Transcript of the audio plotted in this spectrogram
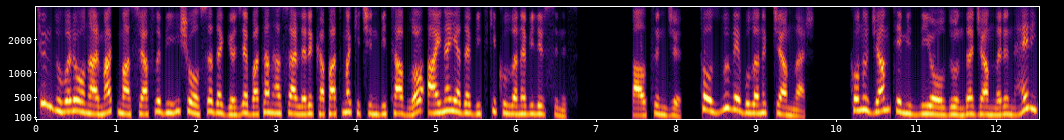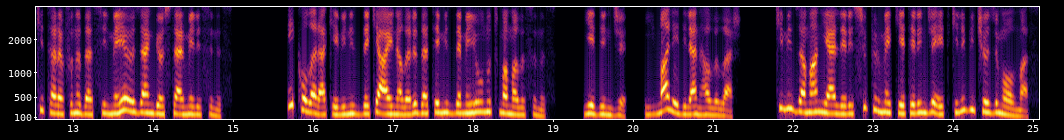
Tüm duvarı onarmak masraflı bir iş olsa da göze batan hasarları kapatmak için bir tablo, ayna ya da bitki kullanabilirsiniz. 6. Tozlu ve bulanık camlar. Konu cam temizliği olduğunda camların her iki tarafını da silmeye özen göstermelisiniz. İlk olarak evinizdeki aynaları da temizlemeyi unutmamalısınız. 7. İhmal edilen halılar. Kimi zaman yerleri süpürmek yeterince etkili bir çözüm olmaz.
